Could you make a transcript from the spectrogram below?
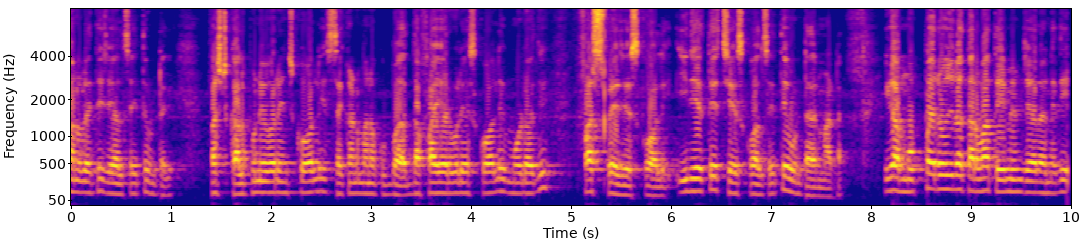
పనులు అయితే చేయాల్సి అయితే ఉంటుంది. ఫస్ట్ కలుపుని వివరించుకోవాలి సెకండ్ మనకు దఫా ఎరువులు వేసుకోవాలి మూడోది ఫస్ట్ స్ప్రే చేసుకోవాలి. ఇది అయితే చేసుకోవాల్సి అయితే ఉంటుంది అనమాట ఇక ముప్పై రోజుల తర్వాత ఏమేమి చేయాలనేది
